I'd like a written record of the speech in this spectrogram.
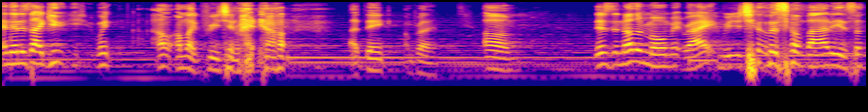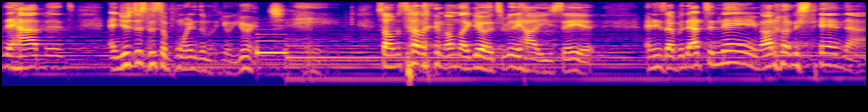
And then it's like you, you when I'm like preaching right now. I think I'm probably. Um, there's another moment, right, where you're chilling with somebody and something happens, and you're just disappointed. I'm like, yo, you're a Jake. So I'm telling him, I'm like, yo, it's really how you say it. And he's like, but that's a name. I don't understand that.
